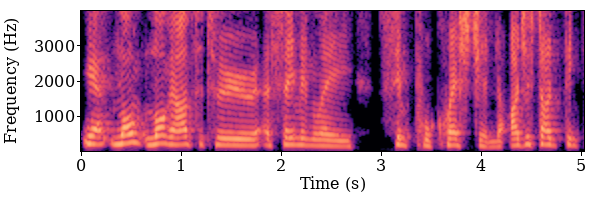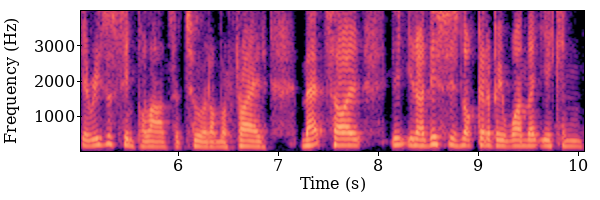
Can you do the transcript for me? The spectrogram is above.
yeah, long long answer to a seemingly simple question. I just don't think there is a simple answer to it. I'm afraid, Matt. So you know, this is not going to be one that you can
